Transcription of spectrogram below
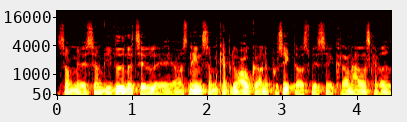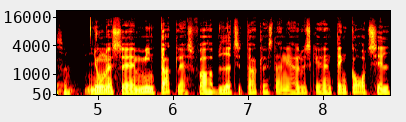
som, øh, som vi er vidne til, øh, og sådan en, som kan blive afgørende på sigt også, hvis øh, Granada skal redde sig. Jonas, min Douglas, for at hoppe videre til Douglas, Daniel Alves den går til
